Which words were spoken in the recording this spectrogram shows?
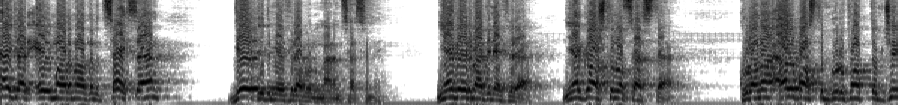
əgər Elmarın adını çəksən, ver dedim efirə bunu mənim səsimi. Niyə vermədin efirə? Niyə qaçdın o səsdən? Qurana əl bastım, qrupa atdım ki,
